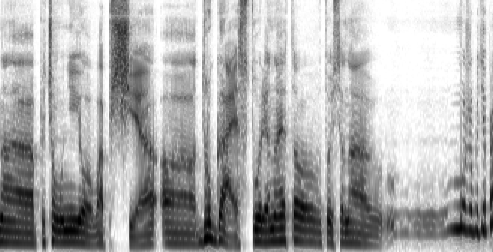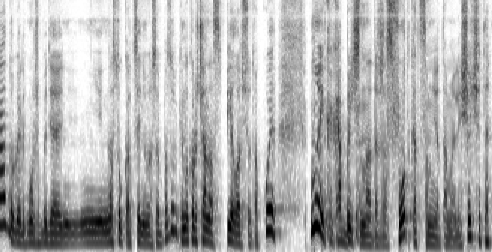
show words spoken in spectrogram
А, причем у нее вообще а, другая история на это. То есть она может быть, и правду говорит, может быть, я не настолько оцениваю свои поступки, но, короче, она спела все такое. Ну, и, как обычно, надо же сфоткаться мне там или еще что-то.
